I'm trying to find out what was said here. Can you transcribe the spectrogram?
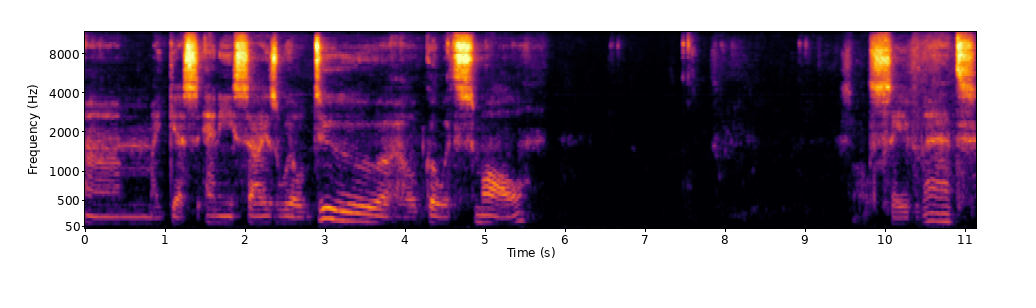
Um, I guess any size will do. I'll go with small. So I'll save that.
